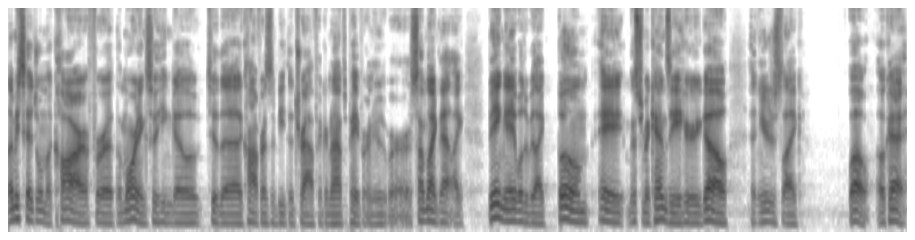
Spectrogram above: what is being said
Let me schedule him a car for the morning so he can go to the conference and beat the traffic and not have to pay for an Uber or something like that. Like being able to be like, boom, hey, Mr. Mackenzie, here you go. And you're just like, whoa, okay.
